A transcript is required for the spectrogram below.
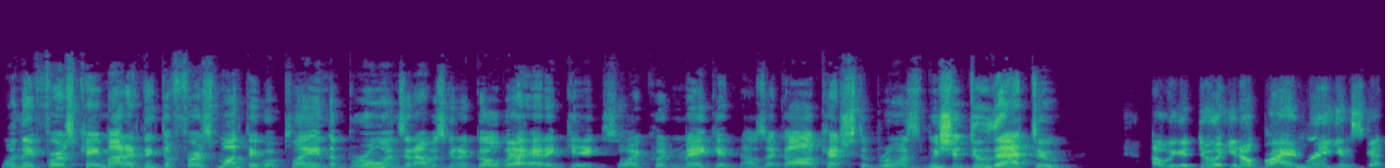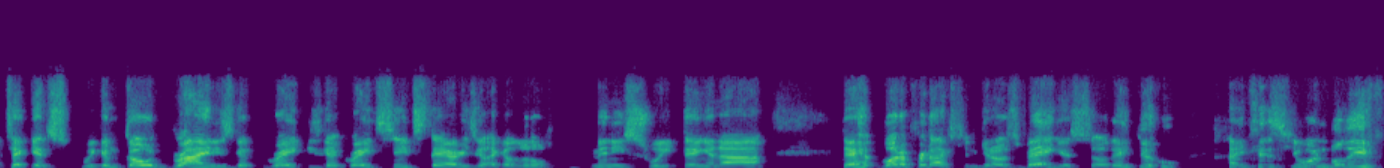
when they first came out, I think the first month they were playing the Bruins, and I was gonna go, but I had a gig, so I couldn't make it. And I was like, "Oh, I'll catch the Bruins." We should do that, dude. Uh, we could do it. You know, Brian Regan's got tickets. We can go with Brian. He's got great. He's got great seats there. He's got like a little mini suite thing, and uh, they what a production. You know, it's Vegas, so they do like this. You wouldn't believe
